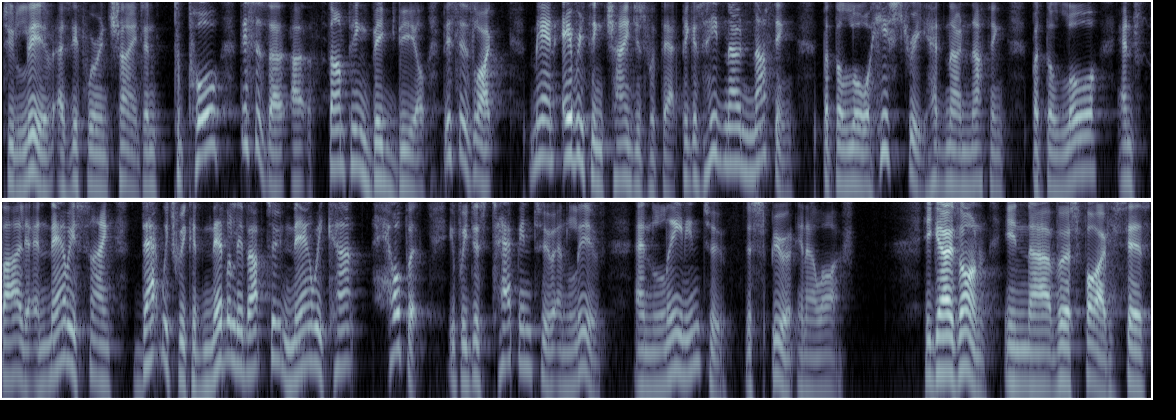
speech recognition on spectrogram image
to live as if we're in chains. And to Paul, this is a, a thumping big deal. This is like Man, everything changes with that because he'd known nothing but the law. History had known nothing but the law and failure. And now he's saying that which we could never live up to, now we can't help it if we just tap into and live and lean into the Spirit in our life. He goes on in uh, verse 5, he says,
